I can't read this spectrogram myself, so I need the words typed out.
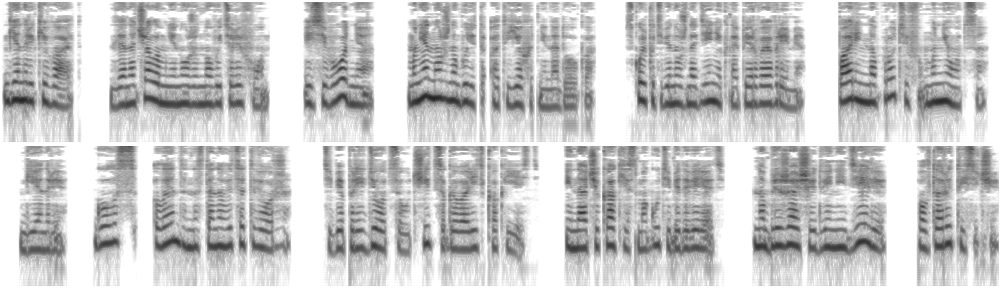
Генри кивает. «Для начала мне нужен новый телефон. И сегодня мне нужно будет отъехать ненадолго. Сколько тебе нужно денег на первое время?» Парень напротив мнется. «Генри». Голос Лэндона становится тверже. «Тебе придется учиться говорить как есть. Иначе как я смогу тебе доверять? На ближайшие две недели полторы тысячи.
